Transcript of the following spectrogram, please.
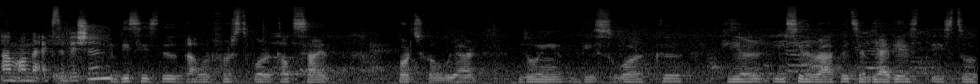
um, on the exhibition. This is the, our first work outside Portugal. We are doing this work uh, here in Cedar Rapids and the idea is, is to,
